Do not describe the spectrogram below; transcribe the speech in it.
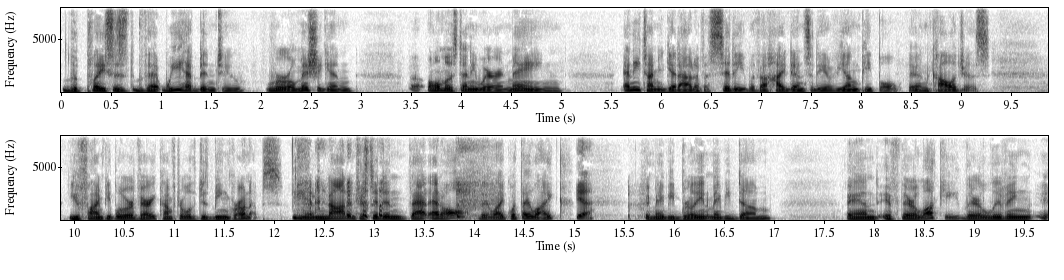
the places that we have been to, rural Michigan, uh, almost anywhere in Maine, anytime you get out of a city with a high density of young people in colleges, you find people who are very comfortable with just being grown-ups. Know, not interested in that at all. They like what they like. yeah. It may be brilliant, it may be dumb. And if they're lucky, they're living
